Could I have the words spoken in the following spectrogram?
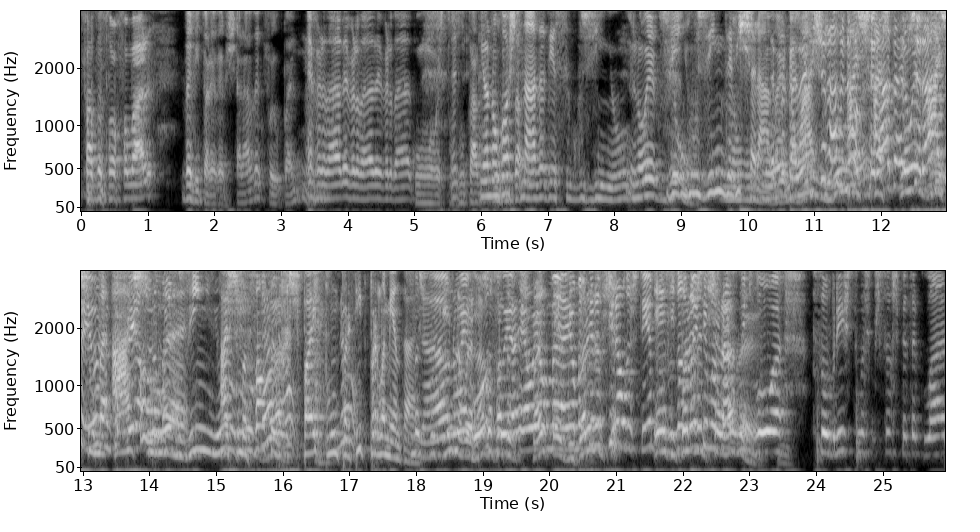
Falta só falar da vitória da Bicharada, que foi o PAN. não É verdade, é verdade, é verdade. Com este resultado. Eu não o gosto resultado- nada desse gozinho. Não é gozinho. Do gozinho da Não- bicharada. não É por acaso, Não é acho- bicharada, não, acho- bicharada, acho- é bicharada, acho uma, um acho Não uma, é gozinho, acho uma não- falta não. de respeito por um partido parlamentar. Mas Não, porquê? não, Não é é gozo, é, é, uma, é é cena do final dos tempos. É Os alemães da têm uma frase muito boa sobre isto, uma expressão espetacular.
